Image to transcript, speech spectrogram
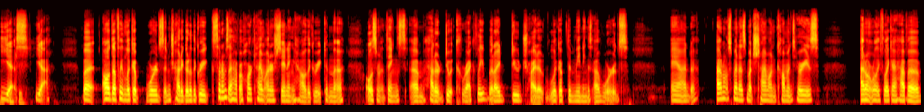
That's Yes, yeah. But I'll definitely look up words and try to go to the Greek. Sometimes I have a hard time understanding how the Greek and the all those different things, um, how to do it correctly, but I do try to look up the meanings of words. And I don't spend as much time on commentaries. I don't really feel like I have a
